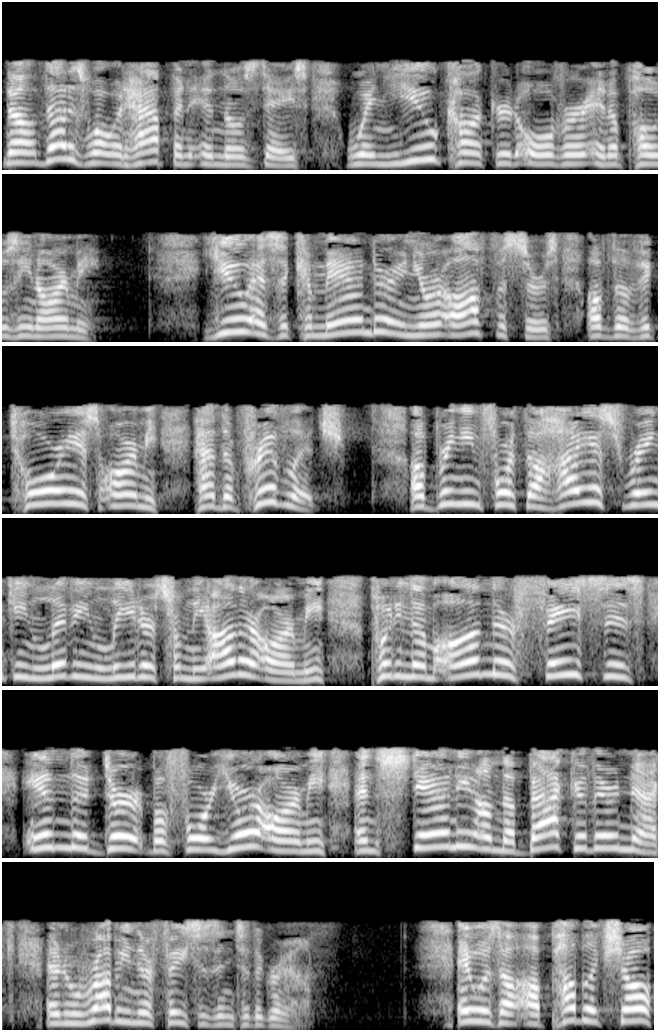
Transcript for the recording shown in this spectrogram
Now that is what would happen in those days when you conquered over an opposing army. You as the commander and your officers of the victorious army had the privilege of bringing forth the highest ranking living leaders from the other army, putting them on their faces in the dirt before your army, and standing on the back of their neck and rubbing their faces into the ground. It was a, a public show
